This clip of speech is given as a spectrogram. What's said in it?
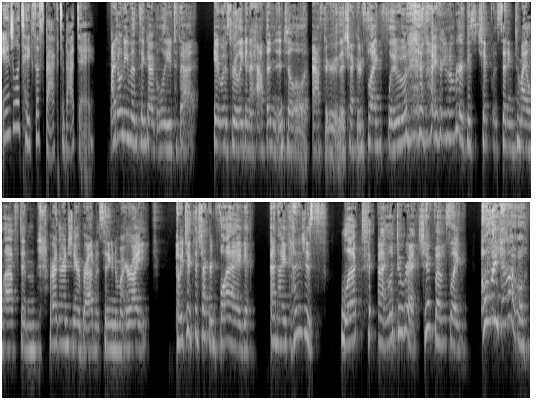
Angela takes us back to that day. I don't even think I believed that it was really going to happen until after the checkered flag flew. And I remember because Chip was sitting to my left and our other engineer, Brad, was sitting to my right. And we took the checkered flag and I kind of just looked, I looked over at Chip. I was like, oh holy cow,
